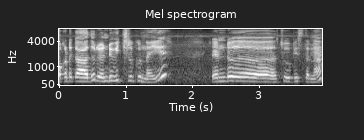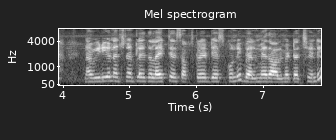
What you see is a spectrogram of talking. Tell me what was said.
ఒకటి కాదు రెండు విచ్చులుకున్నాయి. రెండు చూపిస్తున్నా. నా వీడియో నచ్చినట్లయితే లైక్ చేసి సబ్స్క్రైబ్ చేసుకోండి. బెల్ మీద ఆల్మెట్ వచ్చేయండి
